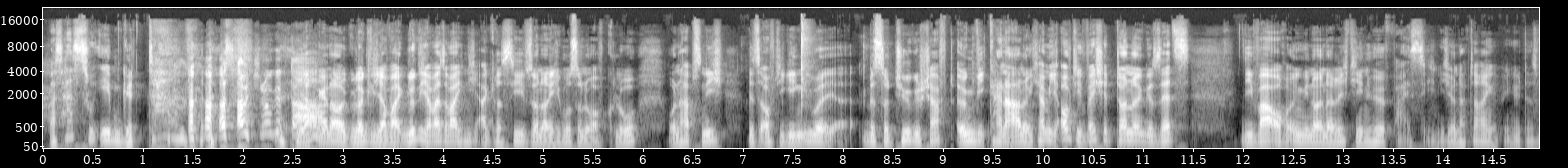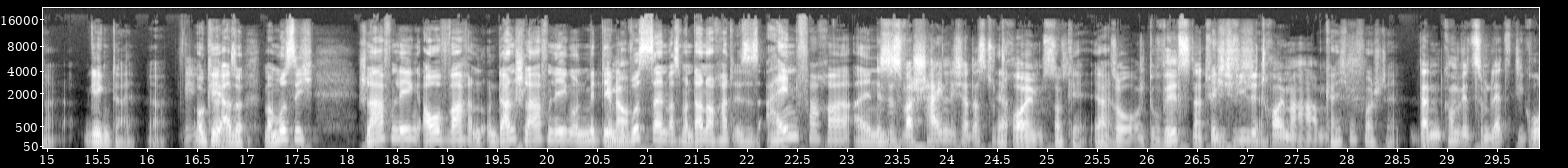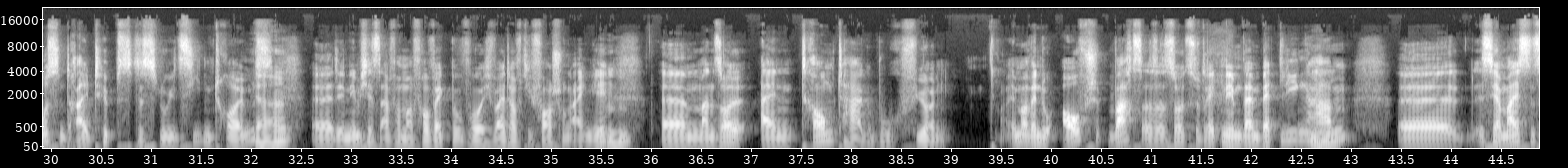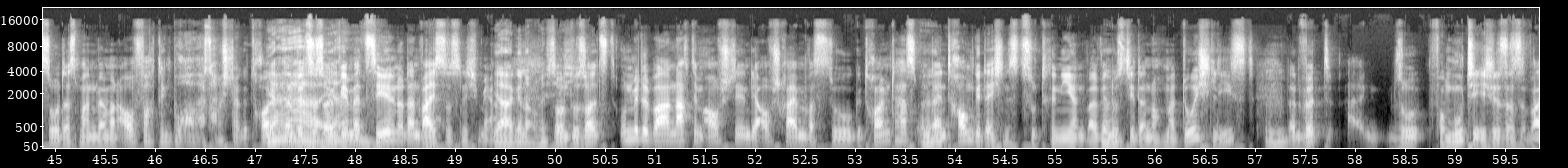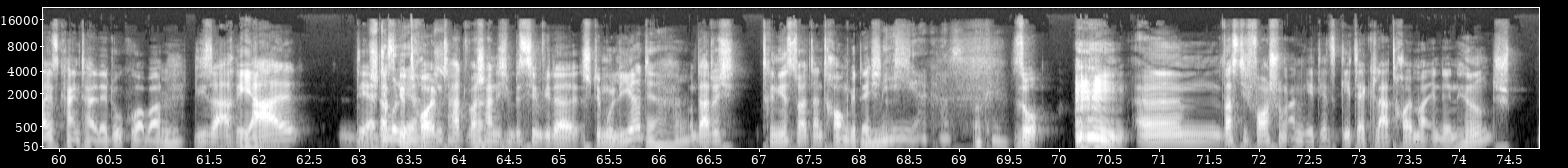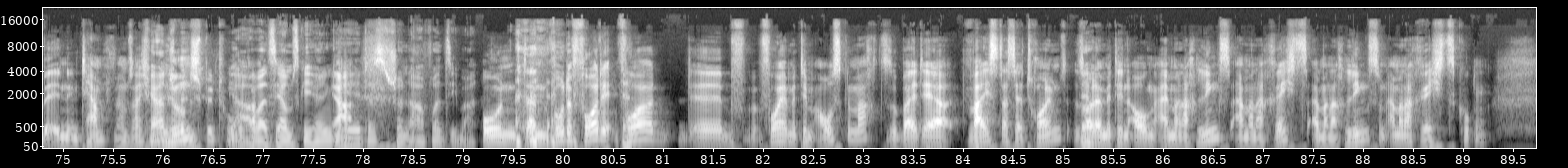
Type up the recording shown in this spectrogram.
was hast du eben getan? Was habe ich nur getan? ja, genau. Glücklicherweise, glücklicherweise war ich nicht aggressiv, sondern ich musste nur auf Klo und hab's nicht bis auf die Gegenüber, äh, bis zur Tür geschafft. Irgendwie, keine Ahnung. Ich habe mich auf die Wäschetonne gesetzt. Die war auch irgendwie noch in der richtigen Höhe, weiß ich nicht, und hab da reingepinkelt. Das war Gegenteil. Ja. Gegenteil. Okay, also man muss sich schlafen legen, aufwachen und dann schlafen legen und mit dem Genau. Bewusstsein, was man dann noch hat, ist es einfacher, ein. Es ist wahrscheinlicher, dass du Ja. träumst. Okay, ja. So, und du willst natürlich Richtig, viele ja. Träume haben. Kann ich mir vorstellen. Dann kommen wir zum letzten, die großen drei Tipps des luiziden Träums. Ja. Äh, den nehme ich jetzt einfach mal vorweg, bevor ich weiter auf die Forschung eingehe. Mhm. Äh, man soll ein Traumtagebuch führen. Immer wenn du aufwachst, also das sollst du direkt neben deinem Bett liegen Mhm. haben. Äh, ist ja meistens so, dass man, wenn man aufwacht, denkt, boah, was habe ich da geträumt? Ja, dann willst du es irgendwem ja. erzählen und dann weißt du es nicht mehr. Ja, genau, richtig. So, und du sollst unmittelbar nach dem Aufstehen dir aufschreiben, was du geträumt hast, um dein Traumgedächtnis zu trainieren. Weil wenn du es dir dann nochmal durchliest, Mhm. dann wird, äh, so vermute ich es, das war jetzt kein Teil der Doku, aber Mhm. dieser Areal, der das geträumt hat, wahrscheinlich ein bisschen wieder stimuliert. Und dadurch trainierst du halt dein Traumgedächtnis. Mega krass. Okay. So, ähm, was die Forschung angeht, jetzt geht der Klarträumer in den Hirn, in den Term, warum sag ich mal, Hirnspintomograph. Ja, weil es ja ums Gehirn Ja. geht, das ist schon nachvollziehbar. Und dann wurde vor, de, vor äh, vorher mit dem ausgemacht. Sobald er weiß, dass er träumt, soll Ja. er mit den Augen einmal nach links, einmal nach rechts, einmal nach links und einmal nach rechts gucken.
